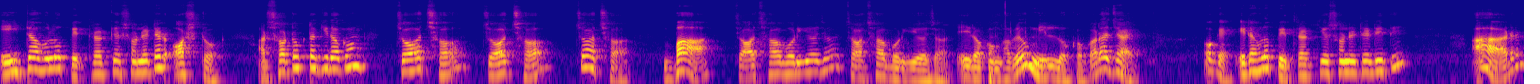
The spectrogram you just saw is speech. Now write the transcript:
এইটা হলো পেত্রার্কের সনেটের অষ্টক। আর শতকটা কীরকম? চ, ছ চ ছ চ, ছ। বা চ, ছ বর্গীয় জ, চ, ছ বর্গীয় জ, এই এইরকমভাবেও মিল লক্ষ্য করা যায়। ওকে, এটা হলো পেত্রার্কীয় সনেটের রীতি। আর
